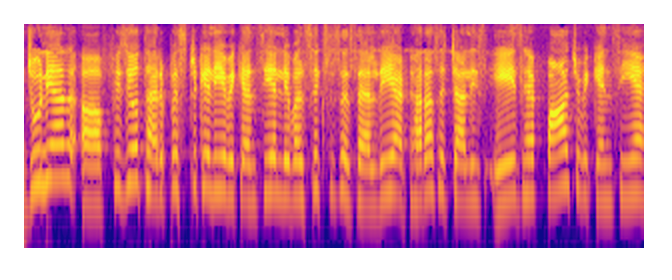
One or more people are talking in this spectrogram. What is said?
जूनियर फिजियोथेरेपिस्ट के लिए वैकेंसी है लेवल सिक्स से सैलरी है, अठारह से चालीस एज है, पाँच वैकेंसी है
